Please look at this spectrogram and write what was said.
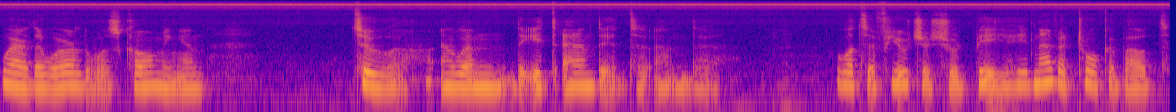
where the world was coming and to uh, and when the it ended and uh, what the future should be. He never talk about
